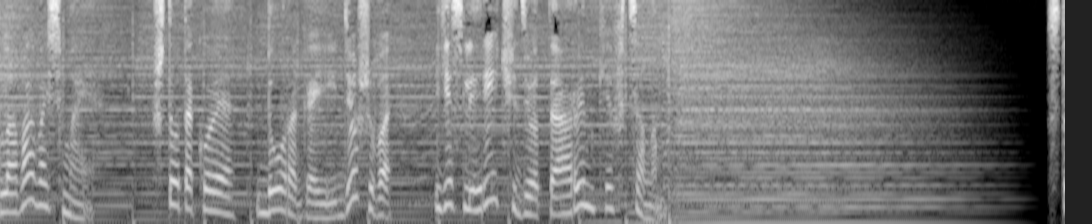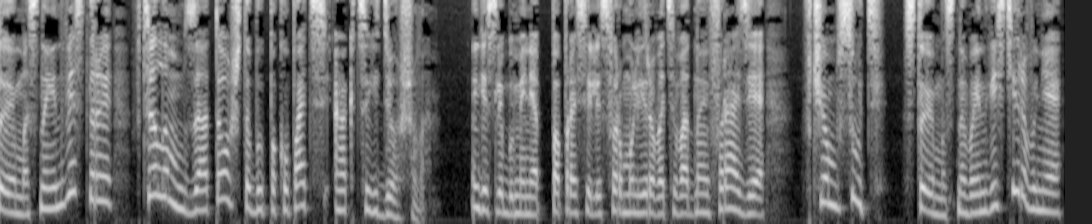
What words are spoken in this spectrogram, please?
Глава восьмая. Что такое дорого и дешево, если речь идет о рынке в целом? Стоимостные инвесторы в целом за то, чтобы покупать акции дешево. Если бы меня попросили сформулировать в одной фразе, в чем суть стоимостного инвестирования,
